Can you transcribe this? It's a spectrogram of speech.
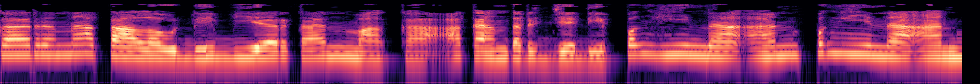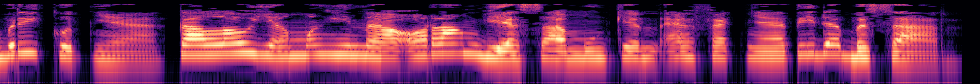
Karena kalau dibiarkan maka akan terjadi penghinaan-penghinaan berikutnya. Kalau yang menghina orang biasa mungkin efeknya tidak besar.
